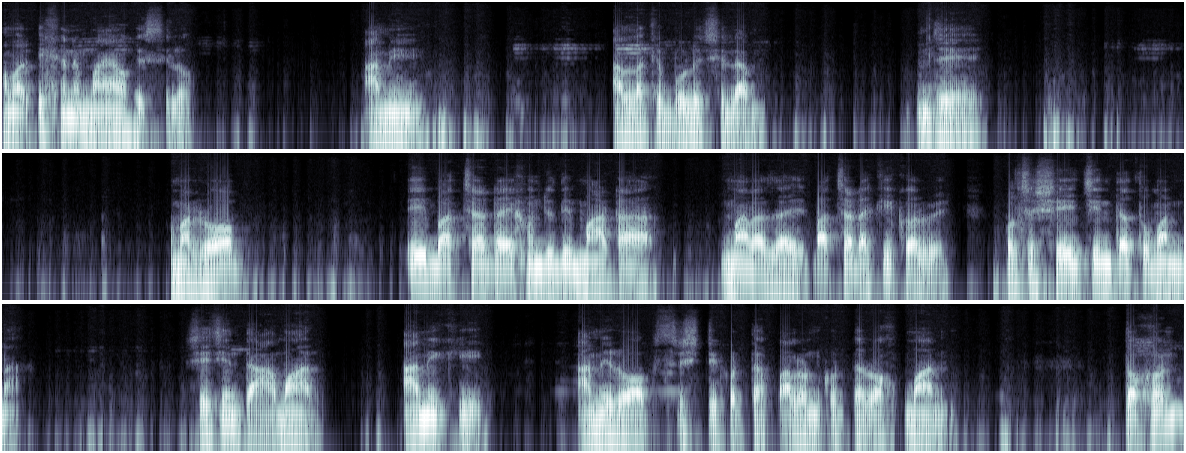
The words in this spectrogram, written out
আমার এখানে মায়া হয়েছিল। আমি আল্লাহকে বলেছিলাম যে, আমার রব, এই বাচ্চাটা এখন যদি মাটা মারা যায়, বাচ্চাটা কি করবে? বলছে, সেই চিন্তা তোমার না। সেই চিন্তা আমার। আমি কি আমি রব, সৃষ্টিকর্তা পালন পালনকর্তা, রহমান। তখন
